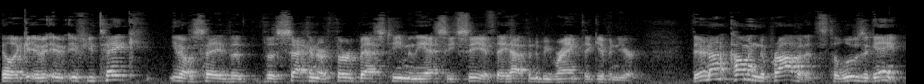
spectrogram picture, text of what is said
You know, like if, if you take, you know, say the, the second or third best team in the SEC, if they happen to be ranked a given year, they're not coming to Providence to lose a game.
